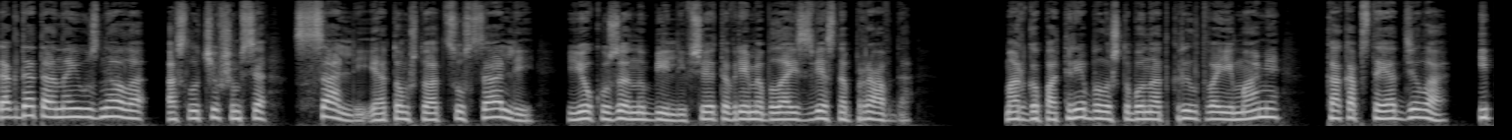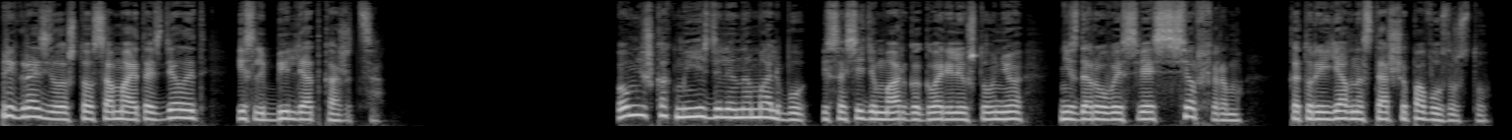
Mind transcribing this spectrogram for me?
Тогда-то она и узнала о случившемся с Салли и о том, что отцу Салли, ее кузену Билли, все это время была известна правда. Марго потребовала, чтобы он открыл твоей маме, как обстоят дела, и пригрозила, что сама это сделает, если Билли откажется. Помнишь, как мы ездили на Мальбу, и соседи Марго говорили, что у нее нездоровая связь с серфером, который явно старше по возрасту?»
